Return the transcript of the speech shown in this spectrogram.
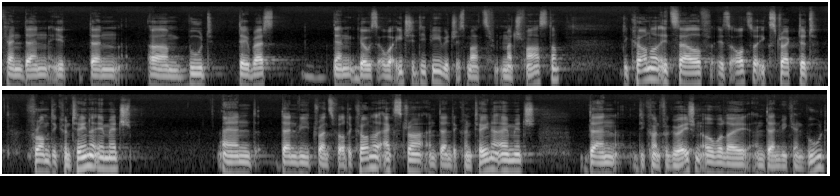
can then it then um, boot the rest then goes over HTTP, which is much, much faster. The kernel itself is also extracted from the container image, and then we transfer the kernel extra and then the container image, then the configuration overlay, and then we can boot.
